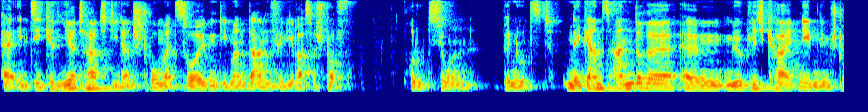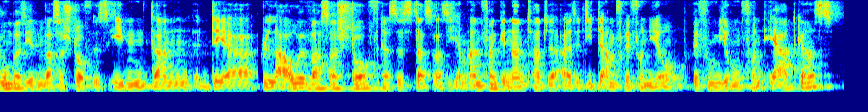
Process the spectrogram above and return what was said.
äh, integriert hat, die dann Strom erzeugen, die man dann für die Wasserstoffproduktion benutzt. Eine ganz andere ähm, Möglichkeit neben dem strombasierten Wasserstoff ist eben dann der blaue Wasserstoff. Das ist das, was ich am Anfang genannt hatte, also die Dampfreformierung von Erdgas.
